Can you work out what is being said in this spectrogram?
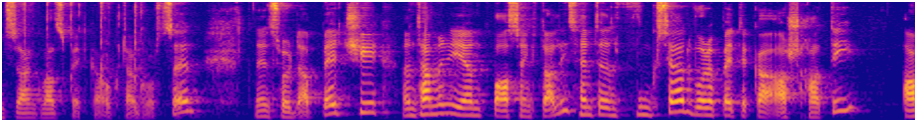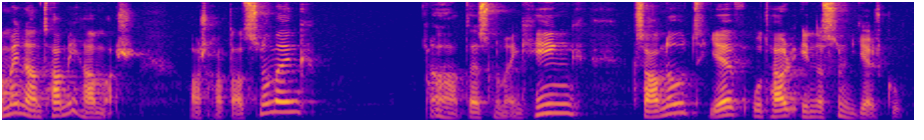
ինչ զանգված պետք է օգտագործել հենց որ դա պետք չի ընդհանրապես իրան pass ենք տալիս հենց այն ֆունկցիան որը պետք է աշխատի ամեն անդամի համար աշխատացնում ենք ահա տեսնում ենք 5 28 եւ 892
